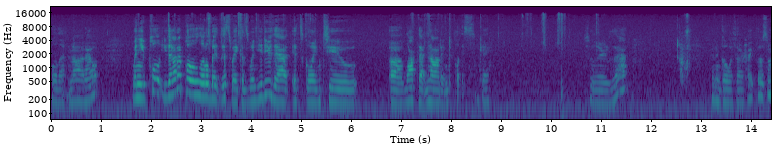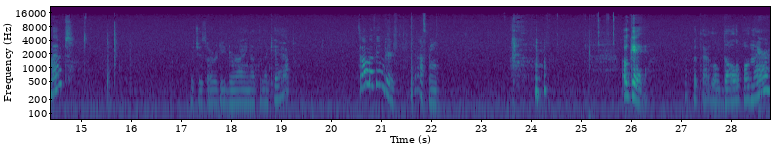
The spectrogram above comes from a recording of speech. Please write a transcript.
Pull that knot out. When you pull, you gotta pull a little bit this way because when you do that, it's going to uh, lock that knot into place, okay? So there's that. Going to go with our hypo cement, which is already drying up in the cap. It's on my fingers. Get off me. okay. Put that little dollop on there.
